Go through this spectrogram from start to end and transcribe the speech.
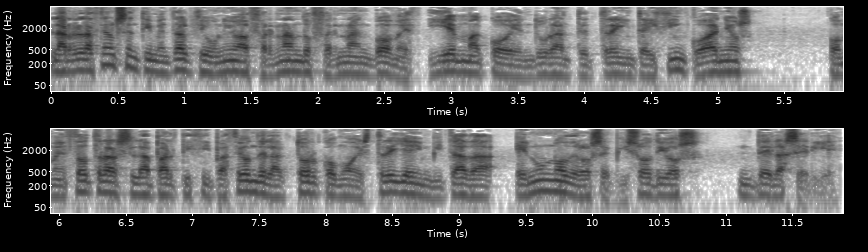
La relación sentimental que unió a Fernando Fernán Gómez y Emma Cohen durante 35 años comenzó tras la participación del actor como estrella invitada en uno de los episodios de la serie.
